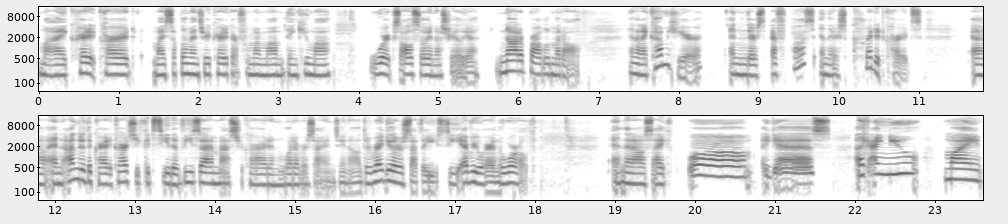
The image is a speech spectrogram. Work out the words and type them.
my credit card, my supplementary credit card from my mom, thank you, Ma, works also in Australia. Not a problem at all. And then I come here and there's EFTPOS and there's credit cards. Uh, and under the credit cards, you could see the Visa and MasterCard and whatever signs, you know, the regular stuff that you see everywhere in the world. And then I was like, well, I guess. Like, I knew my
